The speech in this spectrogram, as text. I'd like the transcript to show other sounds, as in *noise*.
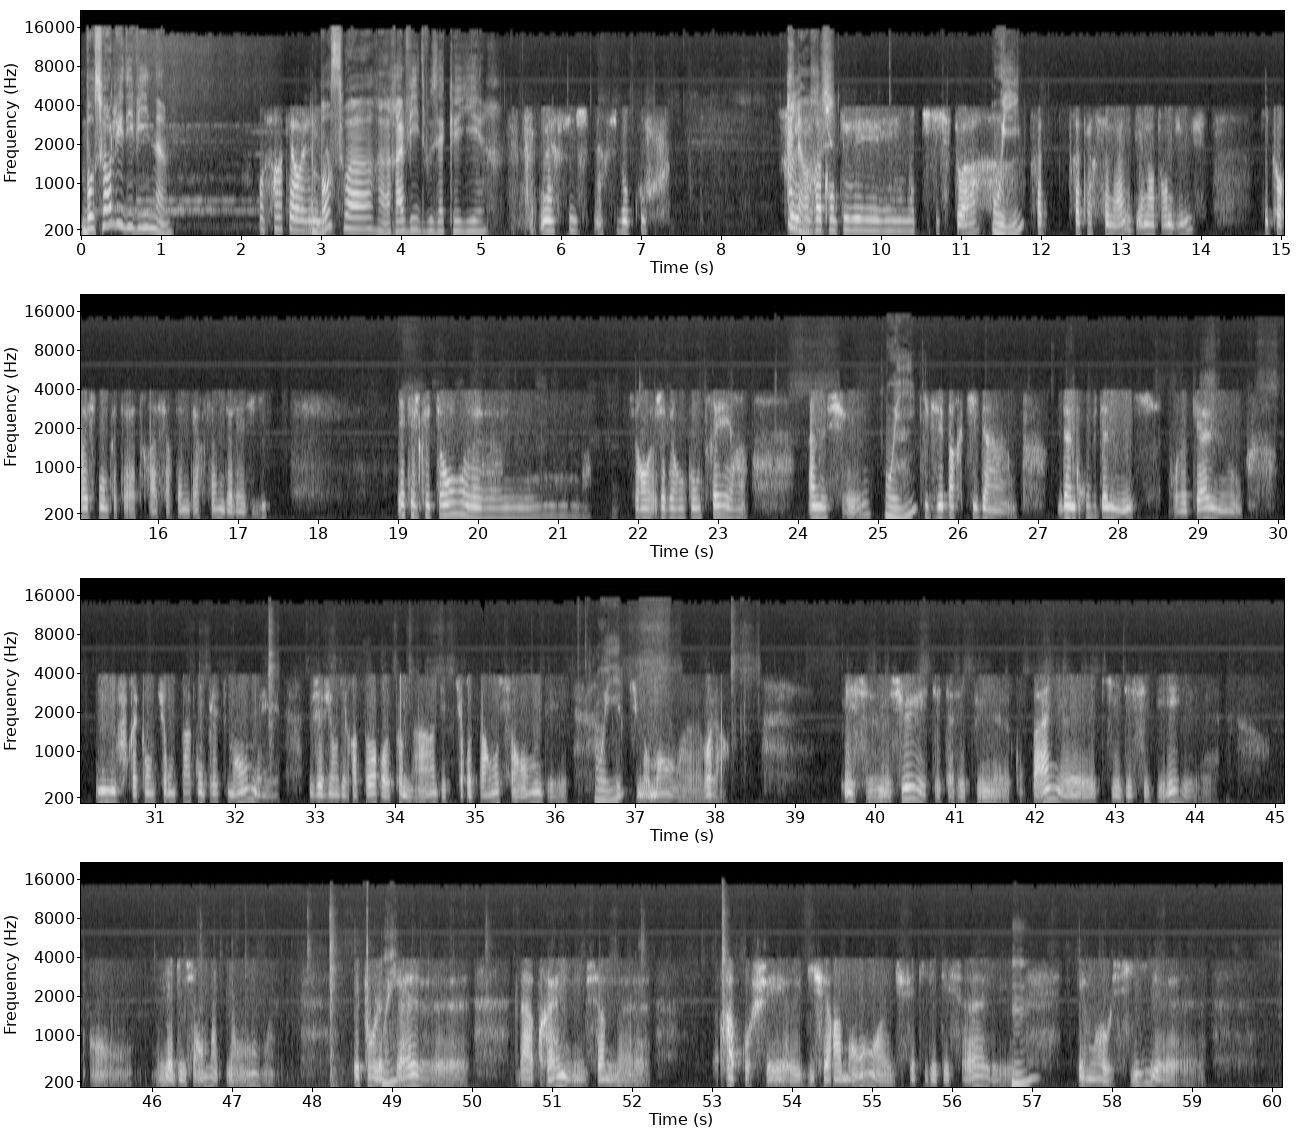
Bonsoir Ludivine. Bonsoir Caroline. Bonsoir, ravi de vous accueillir. Merci, merci beaucoup. Je vais Alors, vous raconter ma petite histoire, Oui, très, très personnelle, bien entendu, qui correspond peut-être à certaines personnes de la vie. Il y a quelque temps, euh, j'avais rencontré un, un monsieur oui, qui faisait partie d'un d'un groupe d'amis pour lequel nous nous nous fréquentions pas complètement, mais nous avions des rapports euh, communs, des petits repas ensemble, des, petits moments, euh, voilà. Et ce monsieur était avec une compagne euh, qui est décédée euh, en, il y a deux ans maintenant, et pour lequel, bah, après, nous nous sommes rapprochés différemment du fait qu'il était seul et, Hmm, et moi aussi. euh,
